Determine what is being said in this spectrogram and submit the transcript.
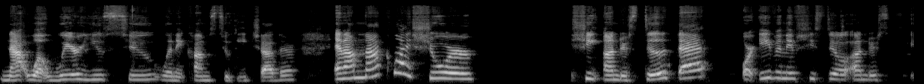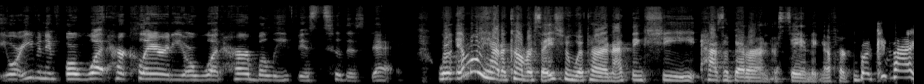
not what we're used to when it comes to each other. And i'm not quite sure she understood that or even if she still understood or even if or what her clarity or what her belief is to this day. Well, Emily had a conversation with her, and I think she has a better understanding of her. But can I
